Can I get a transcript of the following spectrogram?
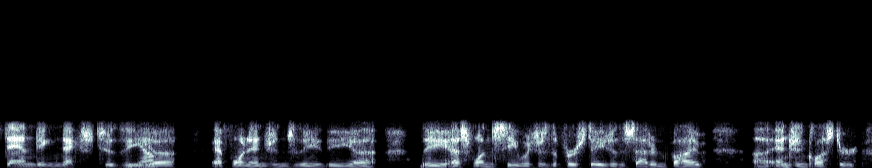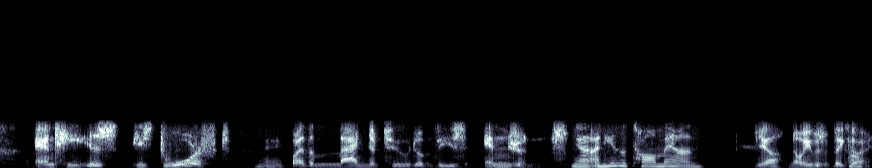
Standing next to the yep. uh, F1 engines, the the uh, the S1C, which is the first stage of the Saturn V uh, engine cluster, and he is he's dwarfed right. by the magnitude of these engines. Yeah, and he's a tall man. Yeah, no, he was a big guy.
